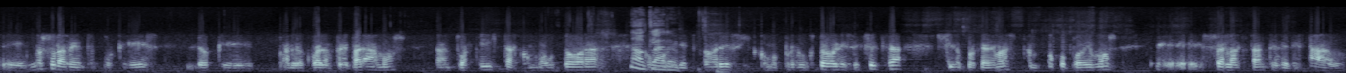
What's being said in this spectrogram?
eh, no solamente porque es lo que para lo cual nos preparamos, tanto artistas como autoras, como directores, como productores, etcétera, sino porque además tampoco podemos eh, ser lactantes del Estado.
